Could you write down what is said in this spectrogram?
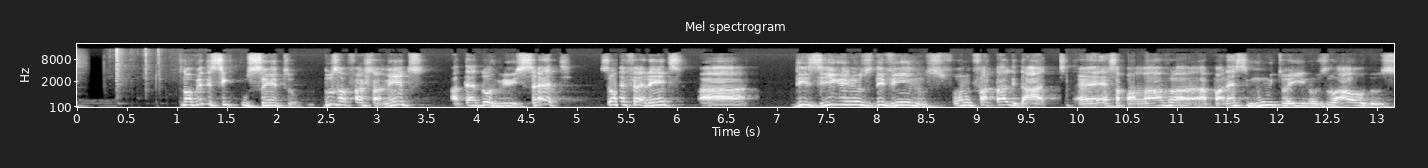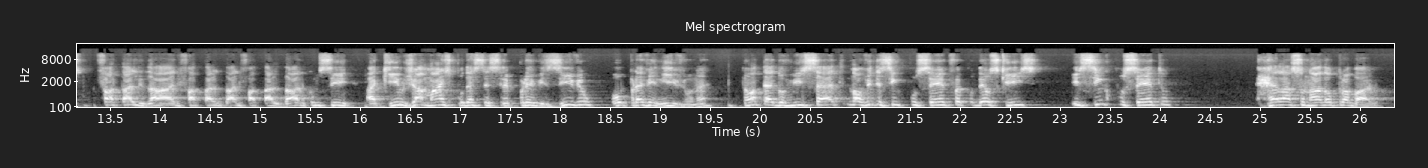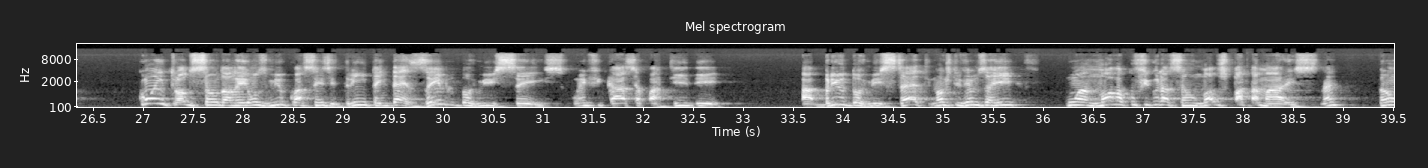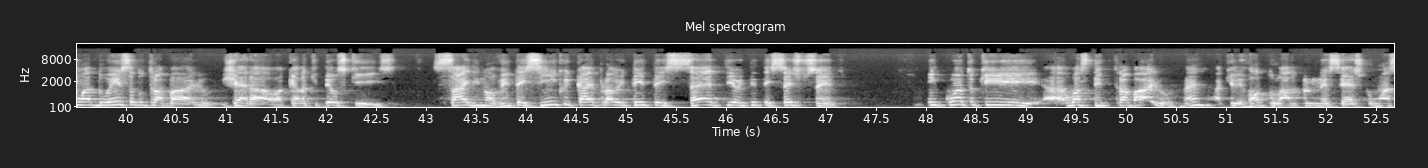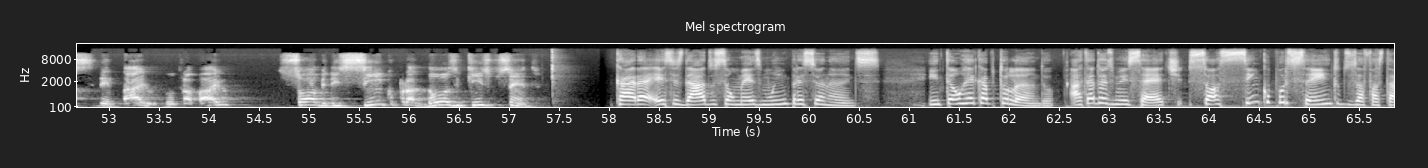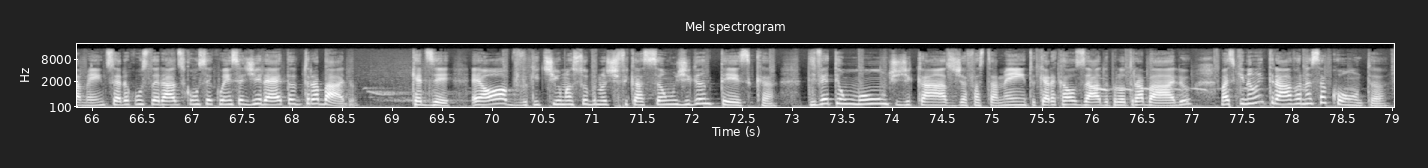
95% dos afastamentos até 2007 são referentes a desígnios divinos, foram fatalidades. É, essa palavra aparece muito aí nos laudos, fatalidade, fatalidade, fatalidade, como se aquilo jamais pudesse ser previsível ou prevenível, né? Então, até 2007, 95% foi por Deus quis e 5% relacionado ao trabalho. Com a introdução da Lei 11.430, em dezembro de 2006, com eficácia a partir de abril de 2007, nós tivemos aí uma nova configuração, novos patamares, né? Então, a doença do trabalho geral, aquela que Deus quis, sai de 95% e cai para 87%, 86%. Enquanto que o acidente de trabalho, né, aquele rotulado pelo INSS como um acidentário do trabalho, sobe de 5% para 12%, 15%. Cara, esses dados são mesmo impressionantes. Então, recapitulando, até 2007, só 5% dos afastamentos eram considerados consequência direta do trabalho. Quer dizer, é óbvio que tinha uma subnotificação gigantesca. Devia ter um monte de casos de afastamento que era causado pelo trabalho, mas que não entrava nessa conta.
